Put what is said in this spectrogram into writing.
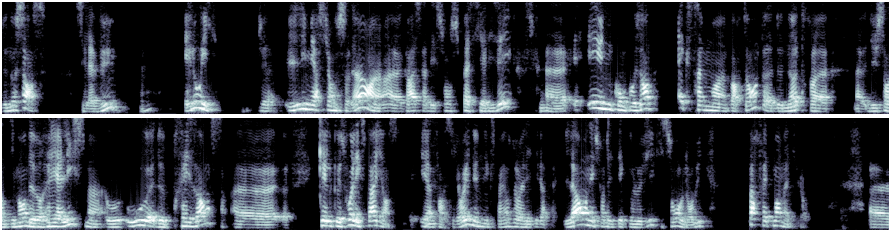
de, nos sens. C'est la vue et l'ouïe. L'immersion sonore, hein, grâce à des sons spatialisés, euh, est une composante extrêmement importante de notre, euh, du sentiment de réalisme ou, de présence, quelle que soit l'expérience, et a fortiori d'une expérience de réalité virtuelle. Là, on est sur des technologies qui sont aujourd'hui parfaitement matures. Euh,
